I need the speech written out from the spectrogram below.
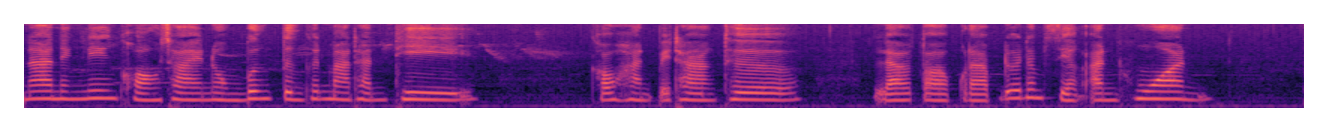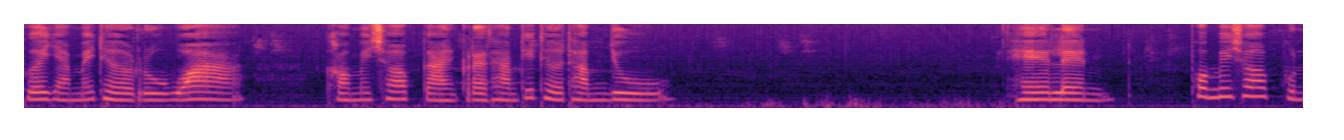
หน้านิ่งๆของชายหนุ่มเบื้องตึงขึ้นมาทันที เขาหันไปทางเธอ แล้วตอบกลับด้วยน้ำเสียงอันห้วน เพื่อย้ำให้เธอรู้ว่า เขาไม่ชอบการกระทำที่เธอทำอยู่ เฮเลน ผมไม่ชอบคุณ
